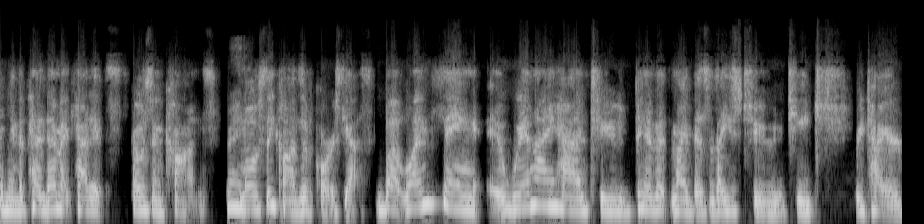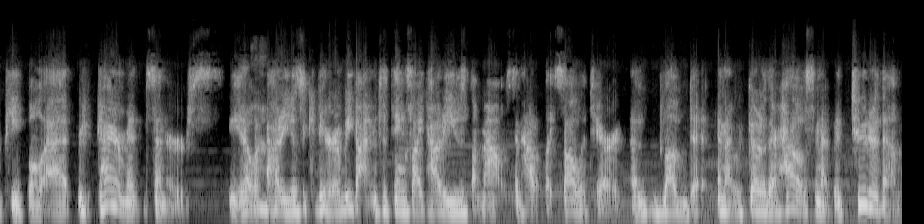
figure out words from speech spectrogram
I mean, the pandemic had its pros and cons, right. mostly cons, of course, yes. But one thing, when I had to pivot my business, I used to teach retired people at retirement centers you know, mm-hmm. how to use a computer. And we got into things like how to use the mouse and how to play solitaire. I loved it. And I would go to their house and I would tutor them.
